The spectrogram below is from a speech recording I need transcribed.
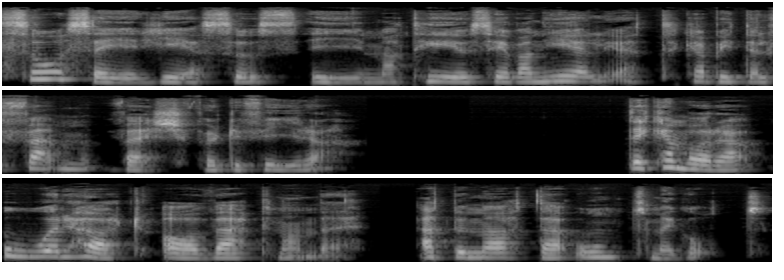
Så säger Jesus i Matteusevangeliet kapitel 5, vers 44. Det kan vara oerhört avväpnande att bemöta ont med gott.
